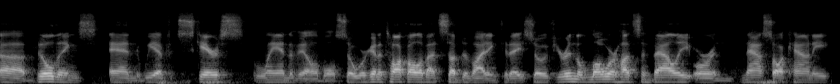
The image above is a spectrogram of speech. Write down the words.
uh, buildings and we have scarce land available. So we're going to talk all about subdividing today. So if you're in the lower Hudson Valley or in Nassau County,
